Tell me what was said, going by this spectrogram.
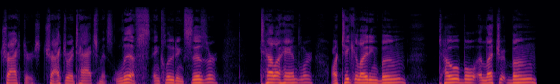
tractors, tractor attachments, lifts, including scissor, telehandler, articulating boom, towable electric boom,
